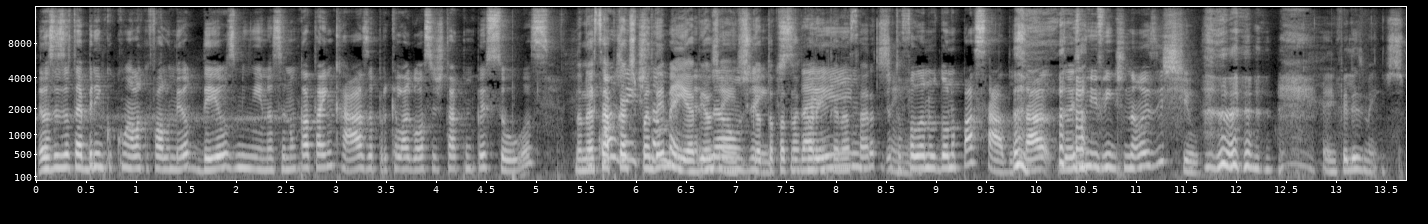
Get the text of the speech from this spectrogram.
Eu, às vezes eu até brinco com ela que eu falo, meu Deus, menina, você nunca tá em casa, porque ela gosta de estar com pessoas. Não nessa a época de pandemia, também, viu, né? Não, gente? Que eu tô isso a quarentena daí certinho. Eu tô falando do ano passado, tá? 2020 não existiu. É, infelizmente.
